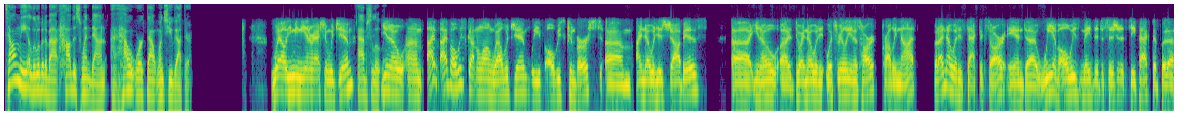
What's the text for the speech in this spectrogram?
tell me a little bit about how this went down, how it worked out once you got there. Well, you mean the interaction with Jim? Absolutely. You know, um, I've I've always gotten along well with Jim. We've always conversed. Um, I know what his job is. Uh, you know, uh, do I know what, what's really in his heart? Probably not. But I know what his tactics are, and uh, we have always made the decision at CPAC to put a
